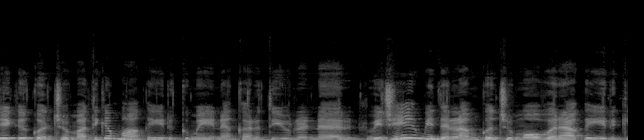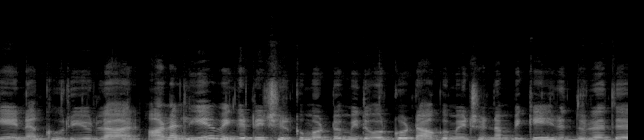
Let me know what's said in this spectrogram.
விஜய்க்கு கொஞ்சம் அதிகமாக இருக்குமே என கருதியுள்ளனர். விஜயும் இதெல்லாம் கொஞ்சம் ஓவராக இருக்கே என கூறியுள்ளார். ஆனால் ஏன் வெங்கடேஷிற்கு மட்டும் இது ஒர்க் அவுட் ஆகும் என்ற நம்பிக்கை இருந்துள்ளது.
